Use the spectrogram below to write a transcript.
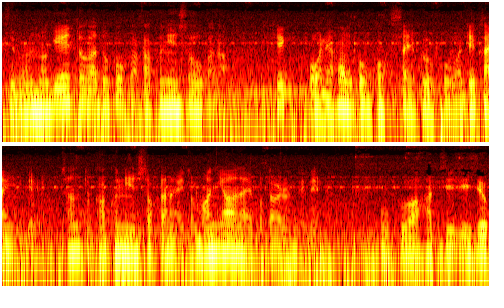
自分のゲートがどこか確認しようかな結構ね香港国際空港はでかいんでちゃんと確認しとかないと間に合わないことあるんでね。僕は8時10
